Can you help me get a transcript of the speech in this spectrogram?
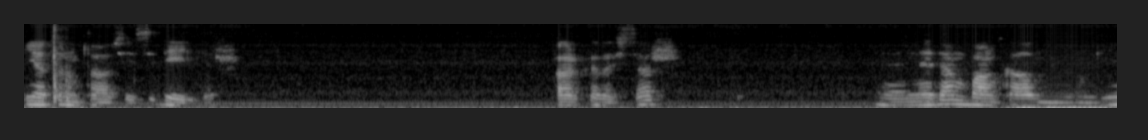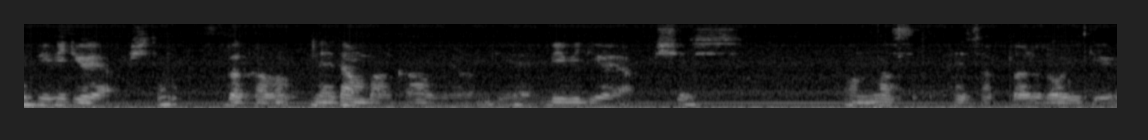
Yatırım tavsiyesi değildir. Arkadaşlar e, neden banka almıyorum diye bir video yapmıştım. Bakalım neden banka almıyorum diye bir video yapmışız. Onu nasıl hesaplarız o videoyu.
